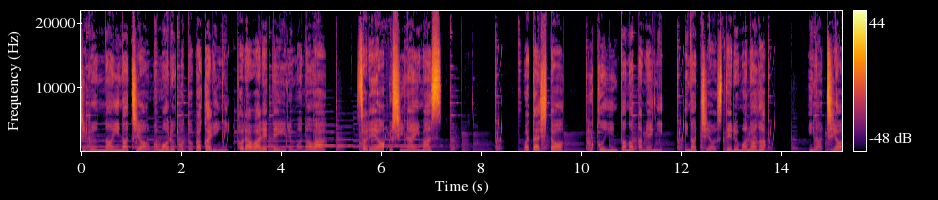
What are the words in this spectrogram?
自分の命を守ることばかりにとらわれている者はそれを失います。私と福音とのために命を捨てる者が命を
